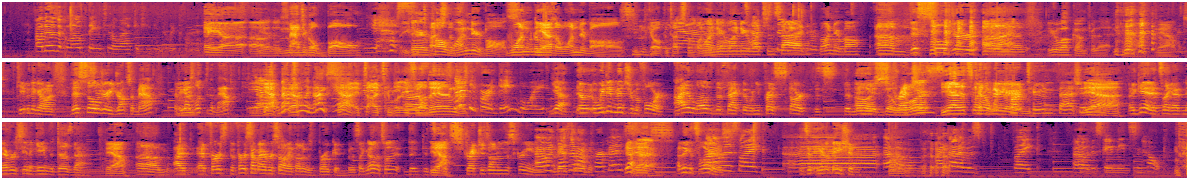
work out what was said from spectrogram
Oh, there's a globe thing to the left if you need to replenish. A uh, uh, Yeah, those- magical ball. Yes. They're called the- Wonder Balls. One, Wonder yeah, balls? the Wonder Balls. You go up and touch the Wonder. Wonder, Ball. wonder Touch what's inside. Wonder Ball. Wonder Ball. um, this soldier, uh, You're welcome for that. Yeah. keeping it going. This soldier, he drops a map. Have you guys looked at the map? Yeah. Yeah. The map's really nice. Yeah, it's uh, it's completely Uh, filled in. Especially for a Game Boy. Yeah, uh, we didn't mention it before. I love the fact that when you press start, this, the menu Oh, it stretches. yeah, that's like kind of in weird. a cartoon fashion. Yeah. Again, it's like I've never seen a game that does that. Yeah. Um, I at first the first time I ever saw it, I thought it was broken, but it's like no, that's what it, it, it, Yeah. it stretches onto the screen. I Oh, it think does it's it on really- purpose? Yeah. Yes. I think it's I hilarious. was like. It's an animation. uh, Oh. I thought it was like, oh, this game needs some help.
